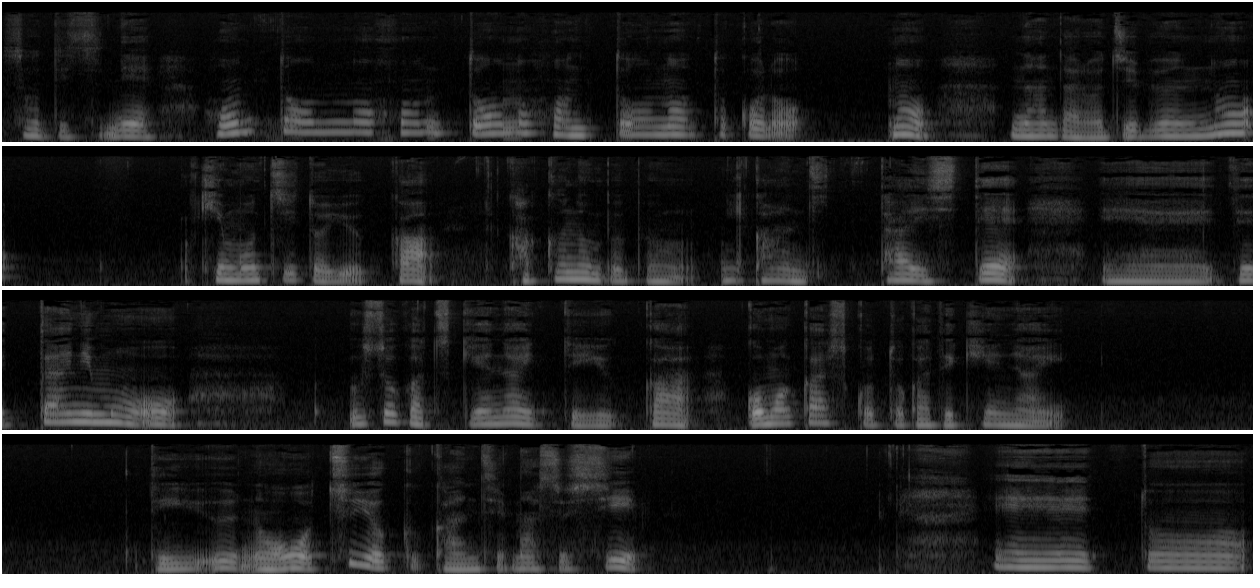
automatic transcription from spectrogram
そうですね本当の本当の本当のところのなんだろう自分の気持ちというか核の部分に関じ対して、えー、絶対にもう嘘がつけないっていうかごまかすことができないっていうのを強く感じますしえー、っと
